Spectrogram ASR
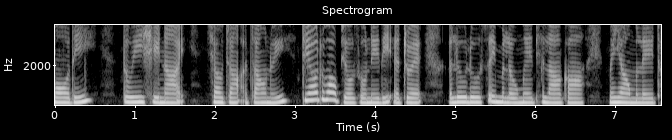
မော်သည်သူ၏ရှိ၌ယောက်ျားအကြောင်းတွေတယောက်တစ်ပေါက်ပြောဆိုနေသည့်အတွက်အလိုလိုစိတ်မလုံးမဲဖြစ်လာကမယောင်မလဲထ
